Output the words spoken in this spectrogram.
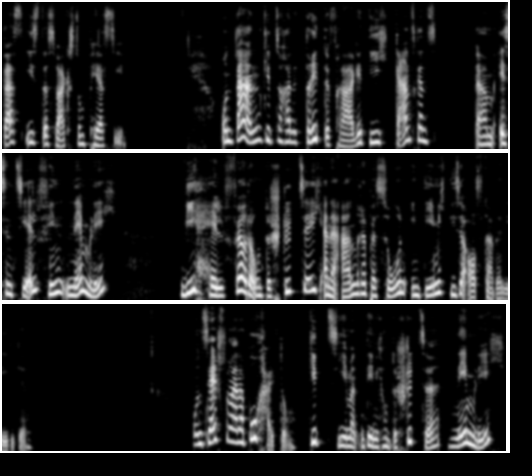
Das ist das Wachstum per se. Und dann gibt es noch eine dritte Frage, die ich ganz, ganz ähm, essentiell finde, nämlich, wie helfe oder unterstütze ich eine andere Person, indem ich diese Aufgabe erledige? Und selbst bei meiner Buchhaltung gibt es jemanden, den ich unterstütze, nämlich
